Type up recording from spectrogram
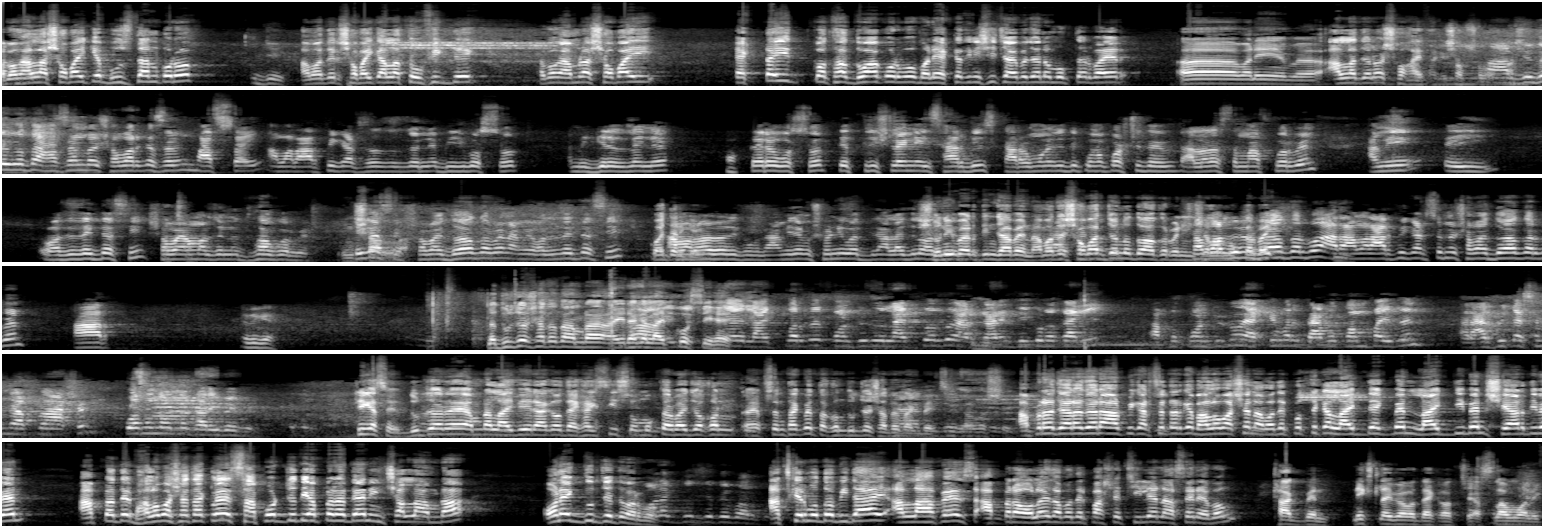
এবং আল্লাহ সবাইকে বুঝদান করুক। আমাদের সবাইকে আল্লাহ তৌফিক দেখ এবং আমরা সবাই একটাই কথা দোয়া করব মানে একটা জিনিসই চাইব যেন মুক্তার ভাইয়ের মানে আল্লাহ যেন সহায় থাকে সবসময়। আর কথা হাসান ভাই সবার কাছে আমি মাপ চাই। আমার আরপি কার্ডের জন্য বিশ বছর আমি গ্যারেজ লাইনে তেরো বছর তেত্রিশ লাইনে এই সার্ভিস কারও মনে যদি কোনো কষ্ট থাকে আল্লাহ রাস্তা মাফ করবেন। আমি এই যাইতেছি সবাই আমার জন্য দোয়া করবেন। ঠিক আছে? সবাই দোয়া করবেন আমি যাইতেছি। আমি যেমন শনিবার দিন আল্লাহ দিল শনিবার দিন যাবেন। আমাদের সবার জন্য দোয়া করবেন সবার জন্য দোয়া করব আর আমার আরপি কার্ডের জন্য সবাই দোয়া করবেন। আর এদিকে। না, দুর্যোগের সাথে তো আমরা এর আগে লাইভ করছি হ্যাঁ। লাইভ করবে কন্টিনিউ লাইভ করবে আর গাড়ি যে কোনো গাড়ি আপনি কন্টিনিউ একেবারে দামে কম পাইবেন আর আরপিকার সঙ্গে আপনারা আসেন পছন্দ মতো গাড়ি পাইবেন। ঠিক আছে দুর্জয়ে আমরা লাইভে এর আগেও দেখাইছি। সো মুক্তার ভাই যখন অ্যাবসেন্ট থাকবে তখন দুর্জয়ের সাথে থাকবে। জি, অবশ্যই। আপনারা যারা যারা আরপি কার সেন্টারকে ভালোবাসেন আমাদের প্রত্যেকটা লাইভ দেখবেন লাইক দিবেন শেয়ার দিবেন। আপনাদের ভালোবাসা থাকলে সাপোর্ট যদি আপনারা দেন ইনশাল্লাহ আমরা অনেক দূর যেতে পারব। আজকের মতো বিদায়। আল্লাহ হাফেজ। আপনারা অলওয়েজ আমাদের পাশে ছিলেন আছেন এবং থাকবেন। নেক্সট লাইভে আবার দেখা হচ্ছে। আসসালামু আলাইকুম।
